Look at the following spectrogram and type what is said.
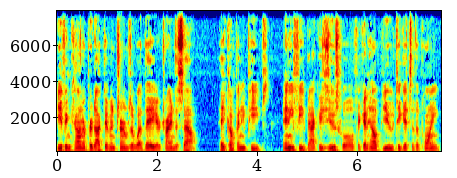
even counterproductive in terms of what they are trying to sell. Hey company peeps, any feedback is useful if it can help you to get to the point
